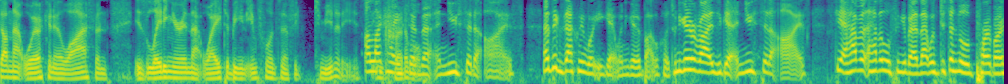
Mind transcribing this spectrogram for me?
done that work in her life and is leading her in that way to be an influence in her community. It's I like how you said that, a new set of eyes. That's exactly what you get when you go to Bible college. When you go to Arise, you get a new set of eyes. So yeah, have a have a little think about that. We've just done a little promo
